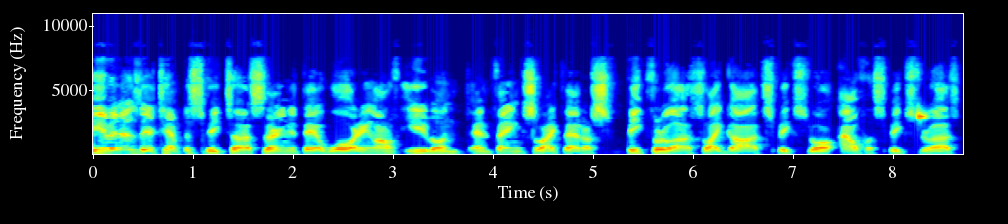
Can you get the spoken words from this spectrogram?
Even as they attempt to speak to us, saying that they're warding off evil and, and things like that, or speak through us like God speaks to or Alpha speaks through us,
